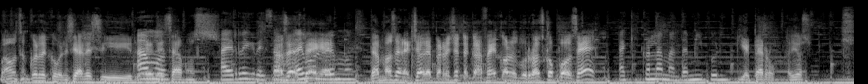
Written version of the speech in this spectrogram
Vamos a un corte comerciales y Vamos. regresamos. Ahí No regresamos. Ahí despeguen. volvemos. Estamos en el show de Perro Échate Café con los burroscopos, ¿eh? Aquí con la manda mi bun. Y el perro. Adiós.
